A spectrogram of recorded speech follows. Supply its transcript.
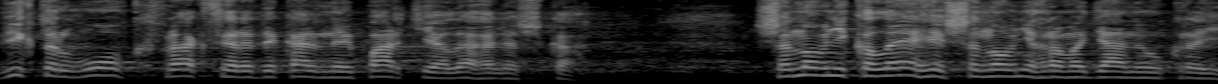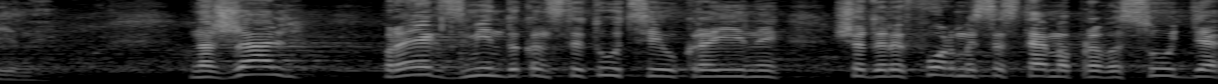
Віктор Вовк, фракція Радикальної партії Олега Ляшка. Шановні колеги, шановні громадяни України, на жаль, проект змін до Конституції України щодо реформи системи правосуддя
